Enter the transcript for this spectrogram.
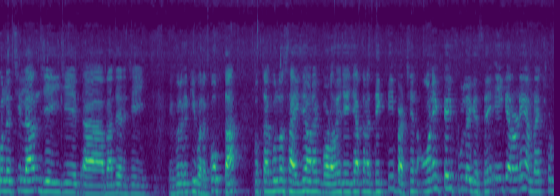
বলেছিলাম যে এই যে আমাদের যেই এগুলোকে কি বলে, কোপ্তা। কোপ্তাগুলো সাইজে অনেক বড় হয়ে যায়। যে আপনারা দেখতেই পাচ্ছেন, অনেকটাই ফুলে গেছে। এই কারণেই আমরা ছোট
